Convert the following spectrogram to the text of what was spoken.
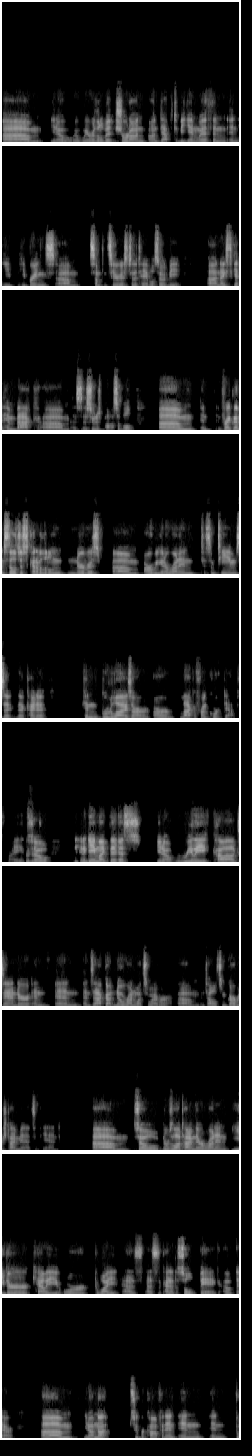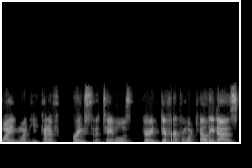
Um, you know, we were a little bit short on on depth to begin with, and and he he brings um, something serious to the table. So it'd be uh, nice to get him back um, as, as, soon as possible. Um, and, and, frankly, I'm still just kind of a little nervous. Um, are we going to run into some teams that that kind of can brutalize our our lack of front court depth, right? Mm-hmm. So in a game like this, you know, really Kyle Alexander and and and Zach got no run whatsoever um, until some garbage time minutes at the end. Um, so there was a lot of time they were running either Kelly or Dwight as as the kind of the sole big out there. Um, you know, I'm not super confident in in Dwight and what he kind of brings to the table is very different from what Kelly does.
